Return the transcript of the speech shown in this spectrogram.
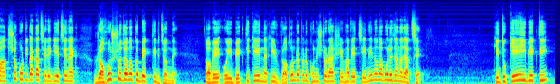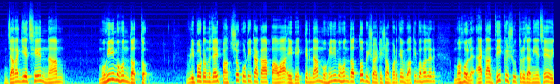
পাঁচশো কোটি টাকা ছেড়ে গিয়েছেন এক রহস্যজনক ব্যক্তির জন্যে। তবে ওই ব্যক্তিকে নাকি রতন টাটার ঘনিষ্ঠরা সেভাবে চেনেনও না বলে জানা যাচ্ছে। কিন্তু কে এই ব্যক্তি? জানা গিয়েছে নাম মোহিনীমোহন দত্ত। রিপোর্ট অনুযায়ী পাঁচশো কোটি টাকা পাওয়া এই ব্যক্তির নাম মোহিনীমোহন দত্ত। বিষয়টি সম্পর্কে ওয়াকিবহলের মহল একাধিক সূত্র জানিয়েছে। ওই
